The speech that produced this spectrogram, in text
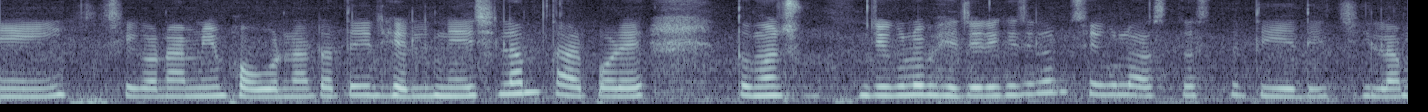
নেই। সে কারণে আমি ভবনাটাতেই ঢেলে নিয়েছিলাম। তারপরে তোমার যেগুলো ভেজে রেখেছিলাম, সেগুলো আস্তে আস্তে দিয়ে দিচ্ছিলাম।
